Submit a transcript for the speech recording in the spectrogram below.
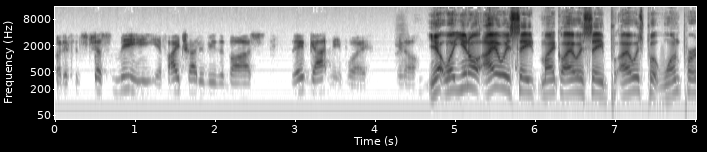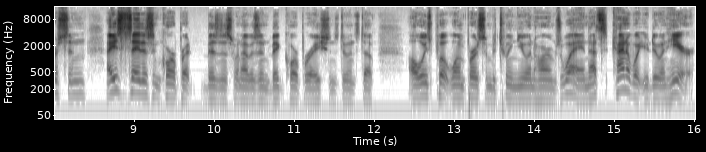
But if it's just me, if I try to be the boss, they've got me, boy. Know. Yeah, well, you know, I always say, Michael, I always say, I always put one person. I used to say this in corporate business when I was in big corporations doing stuff. Always put one person between you and harm's way, and that's kind of what you're doing here.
